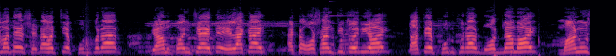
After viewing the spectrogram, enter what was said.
আমাদের, সেটা হচ্ছে ফুরফুরার গ্রাম পঞ্চায়েতে এলাকায় একটা অশান্তি তৈরি হয়। তাতে ফুরফুরার বদনাম হয়। মানুষ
